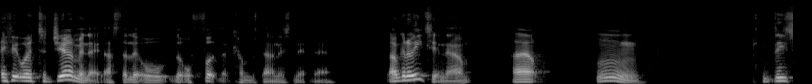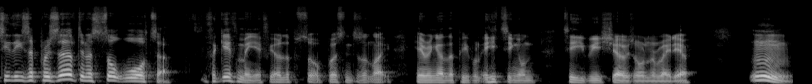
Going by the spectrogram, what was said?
if it were to germinate, that's the little little foot that comes down, isn't it? There. Now, I'm going to eat it now. Uh, mm. You see, these are preserved in a salt water. Forgive me if you're the sort of person who doesn't like hearing other people eating on TV shows or on the radio. Mmm.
